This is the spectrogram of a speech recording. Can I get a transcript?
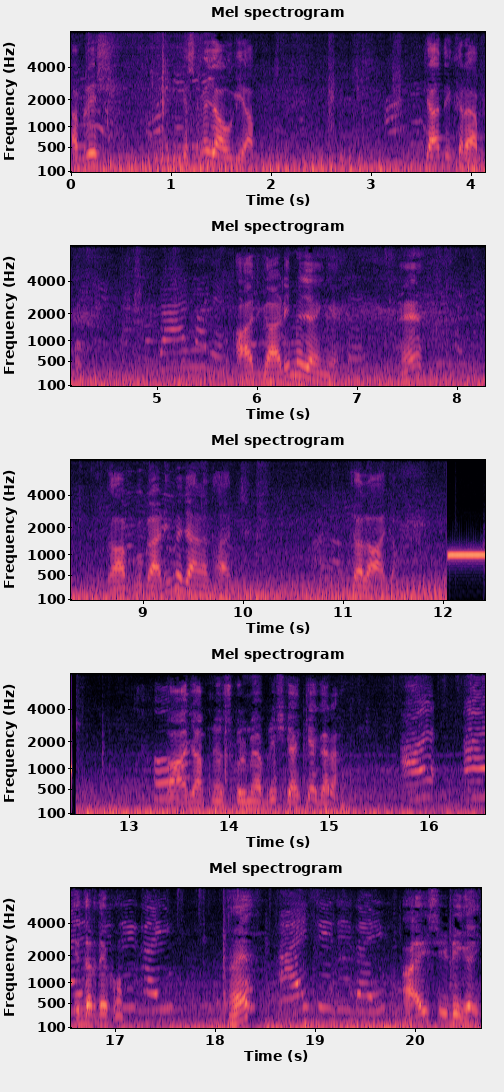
अबरिश किसमें जाओगी आप? क्या दिख रहा है आपको? आज गाड़ी में जाएँगे हैं? तो आपको गाड़ी में जाना था आज। चलो आ जाओ। तो आज आपने स्कूल में अब्रिश क्या क्या करा इधर देखो। हैं? गई आई सी डी गई।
